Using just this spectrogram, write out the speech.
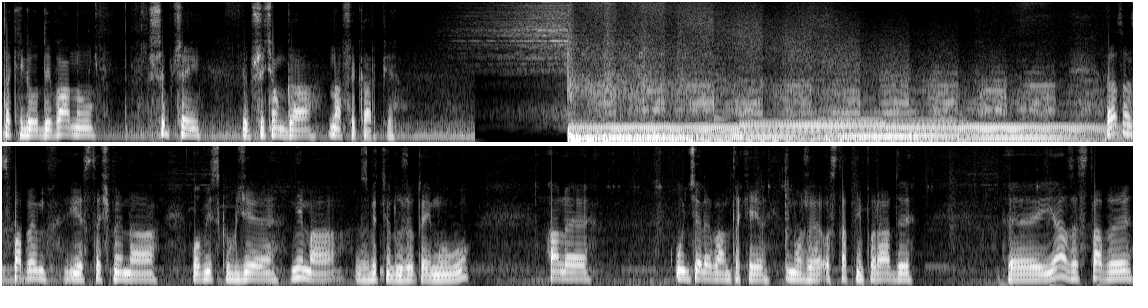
takiego dywanu szybciej przyciąga nasze karpie. Razem z Pawłem jesteśmy na łowisku, gdzie nie ma zbytnio dużo tej mułu, ale udzielę Wam takie może ostatnie porady. E, Ja zestawy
